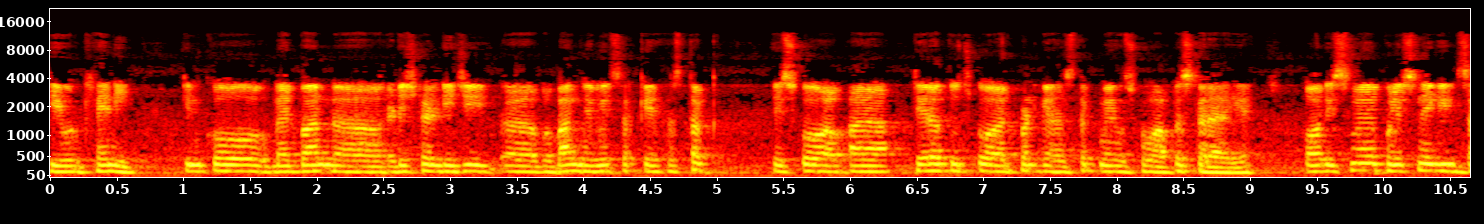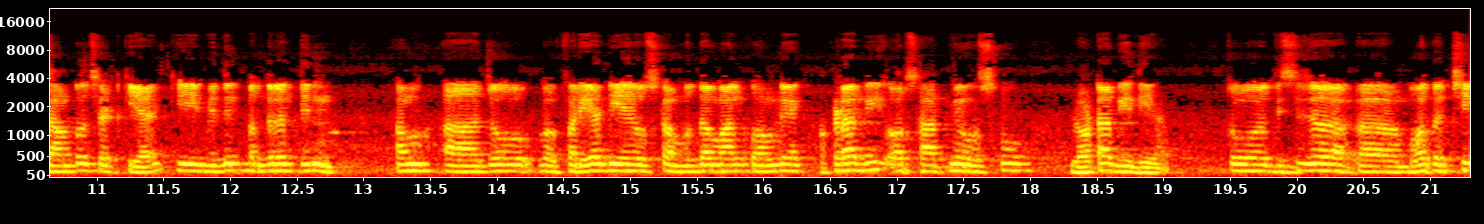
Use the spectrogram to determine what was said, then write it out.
की खैनी इनको मेहरबान additional DG Babang Zameer sir के हस्तक इसको तेरह तुझ को अर्पण के हस्तक में उसको वापस कराया गया और इसमें पुलिस ने एक एग्जाम्पल सेट किया है कि विद इन पंद्रह दिन हम जो फरियादी है उसका मुद्दा माल को हमने पकड़ा भी और साथ में उसको लौटा भी दिया तो दिस इज अ बहुत अच्छी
